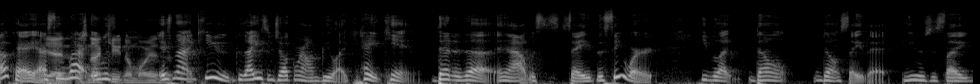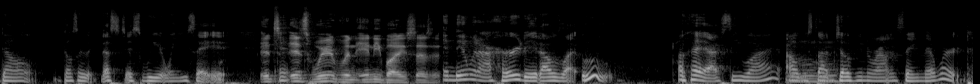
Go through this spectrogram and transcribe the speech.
okay, I yeah, see why." it's not it was, cute no more. Is It's it? not cute because I used to joke around and be like, "Hey, Ken, da da da," and I would say the c word. He'd be like, "Don't, don't say that." He was just like, "Don't, don't say that. That's just weird when you say it." It's and- it's weird when anybody says it. And then when I heard it, I was like, "Ooh, okay, I see why." I will Mm-hmm. stop joking around and saying that word.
